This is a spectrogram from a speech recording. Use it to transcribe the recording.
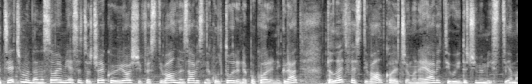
Podsjećamo da nas ovaj mjesec očekuju još i festival nezavisne kulture Nepokoreni grad, te LED festival koje ćemo najaviti u idućim emisijama.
